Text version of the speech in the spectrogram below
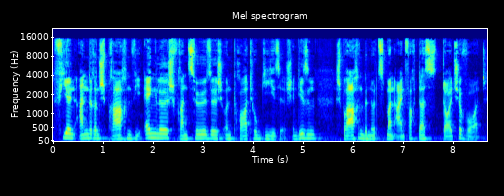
vielen anderen Sprachen wie Englisch, Französisch und Portugiesisch. In diesen Sprachen benutzt man einfach das deutsche Wort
